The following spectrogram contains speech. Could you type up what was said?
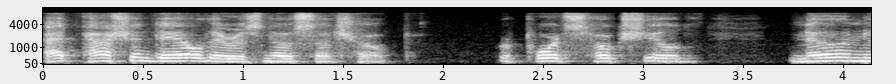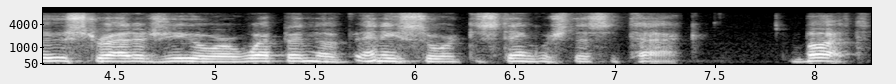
At Passchendaele, there is no such hope. Reports Hochschild, no new strategy or weapon of any sort distinguished this attack. But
